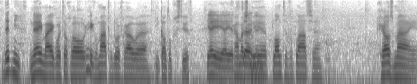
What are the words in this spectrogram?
dit niet? Nee, maar ik word toch wel regelmatig door vrouwen die kant op gestuurd. Ja, ja, ja. ja Ga de maar snoeien, planten verplaatsen, gras maaien.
